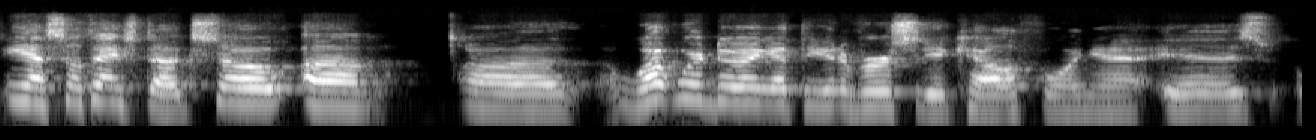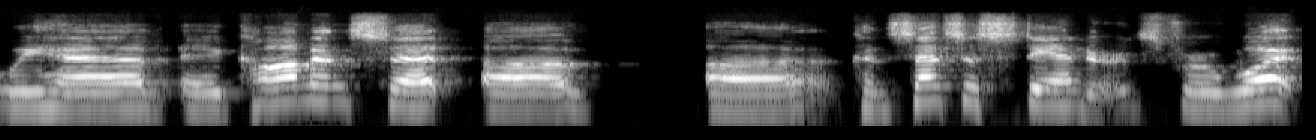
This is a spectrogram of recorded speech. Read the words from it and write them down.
Yeah, so thanks, Doug. So, um, uh, what we're doing at the University of California is we have a common set of uh, consensus standards for what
